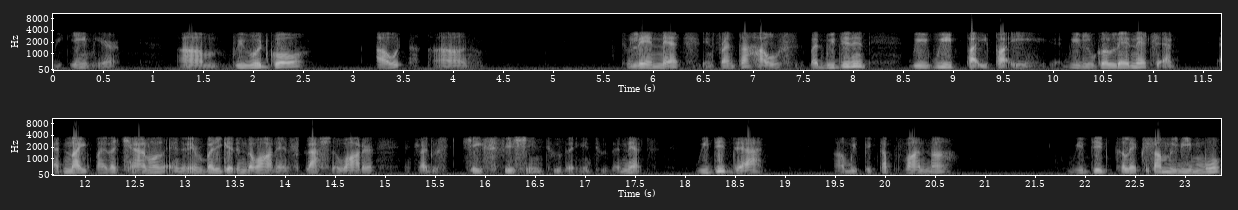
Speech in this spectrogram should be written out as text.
we came here. Um, we would go out uh, to lay nets in front of the house, but we didn't. We we pa'i pa'i. We would go lay nets at at night by the channel, and everybody get in the water and splash the water and try to chase fish into the into the nets. We did that. Um, we picked up vana. We did collect some limu.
